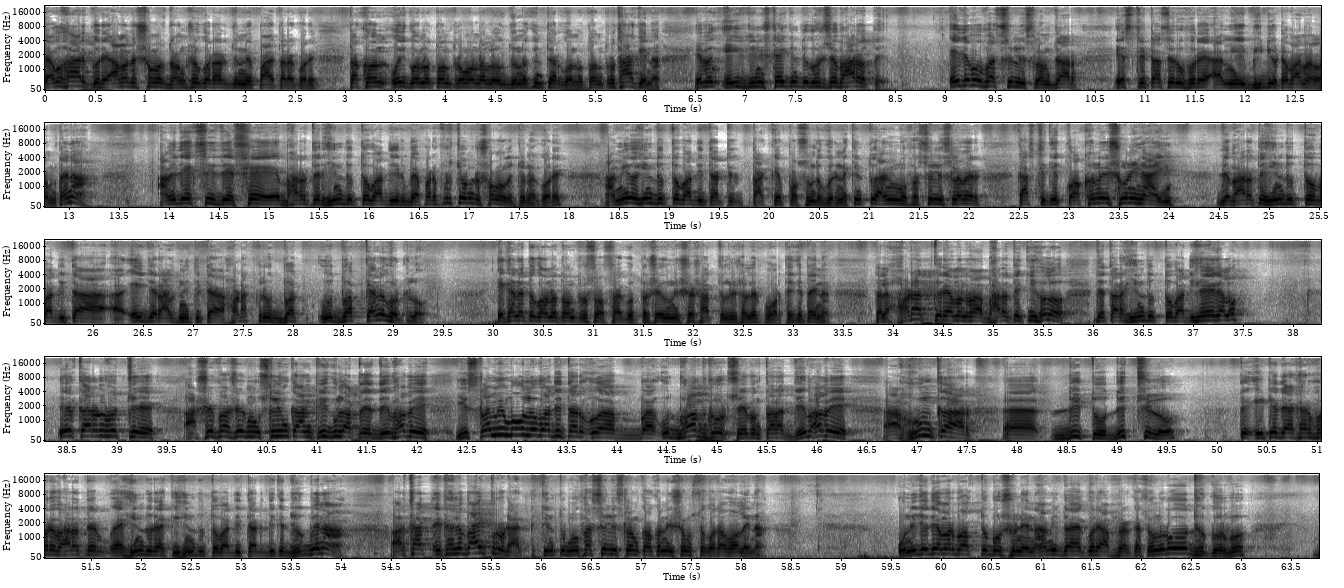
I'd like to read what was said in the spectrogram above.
ব্যবহার করে আমাদের সমাজ ধ্বংস করার জন্য পায়তারা করে। তখন ওই গণতন্ত্র মানা লোকজন কিন্তু আর গণতন্ত্র থাকে না। এবং এই জিনিসটাই কিন্তু ঘটেছে ভারতে। এই যে মুফাসুল ইসলাম, যার স্ট্যাটাসের উপরে আমি এই ভিডিওটা বানালাম, তাই না? আমি দেখছি যে সে ভারতের হিন্দুত্ববাদীর ব্যাপারে প্রচণ্ড সমালোচনা করে। আমিও হিন্দুত্ববাদী তাকে পছন্দ করি না। কিন্তু আমি মুফাসুল ইসলামের কাছ থেকে কখনোই শুনি নাই যে ভারতে হিন্দুত্ববাদিতা, এই যে রাজনীতিটা হঠাৎ করে উদ্ভব উদ্ভব কেন ঘটলো? এখানে তো গণতন্ত্র চর্চা করতো সে উনিশশো সাতচল্লিশ সালের পর থেকে, তাই না? তাহলে হঠাৎ করে এমন ভারতে কি হলো যে তারা হিন্দুত্ববাদী হয়ে গেল? এর কারণ হচ্ছে আশেপাশের মুসলিম কান্ট্রিগুলোতে যেভাবে ইসলামী মৌলবাদিতার উদ্ভব ঘটছে এবং তারা যেভাবে হুঙ্কার দিত, দিচ্ছিল, তো এটা দেখার পরে ভারতের হিন্দুরা কি হিন্দুত্ববাদিতার দিকে ঝুঁকবে না? অর্থাৎ এটা হলো বাই প্রোডাক্ট কিন্তু মুফাসিল ইসলাম কখনো এই সমস্ত কথা বলে না। উনি যদি আমার বক্তব্য শুনেন, আমি দয়া করে আপনার কাছে অনুরোধ করব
